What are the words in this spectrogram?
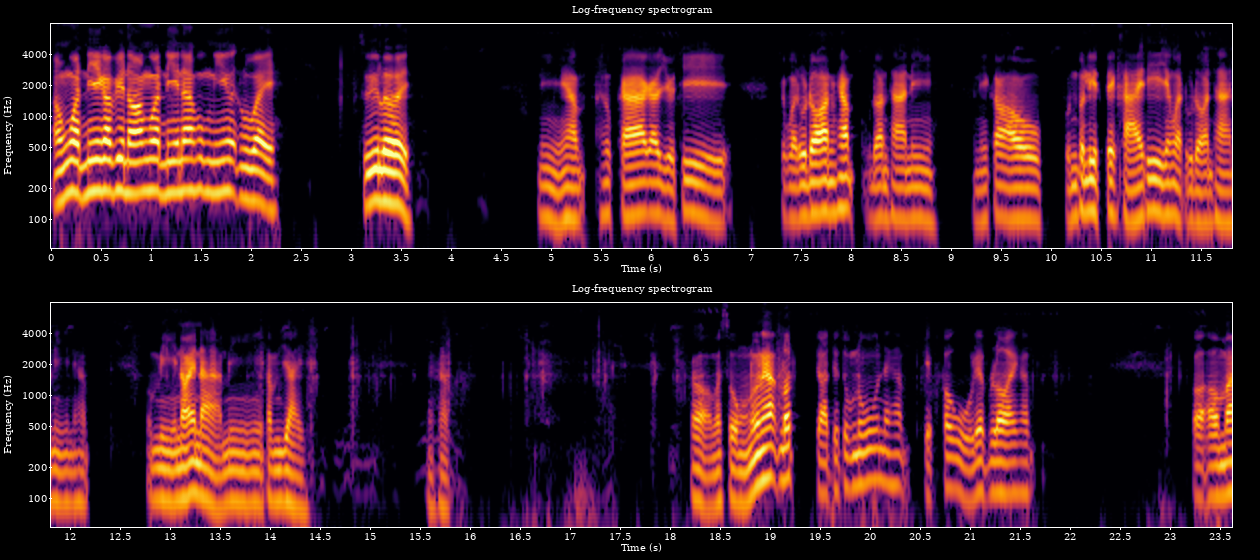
เอางวดนี้ครับพี่น้องงวดนี้นะพรุ่งนี้รวย ซื้อเลย นี่ครับ ลูกค้าก็อยู่ที่จังหวัดอุดรครับ อุดรธานี อันนี้ก็เอาผลผลิตไปขายที่จังหวัดอุดรธานีนะครับ มีน้อยหนามีลำใหญ่นะครับ ก็มาส่งนู้นนะครับรถจอดอยู่ตรงนู้นนะครับ เก็บเข้าอู่เรียบร้อยครับ ก็เอามา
